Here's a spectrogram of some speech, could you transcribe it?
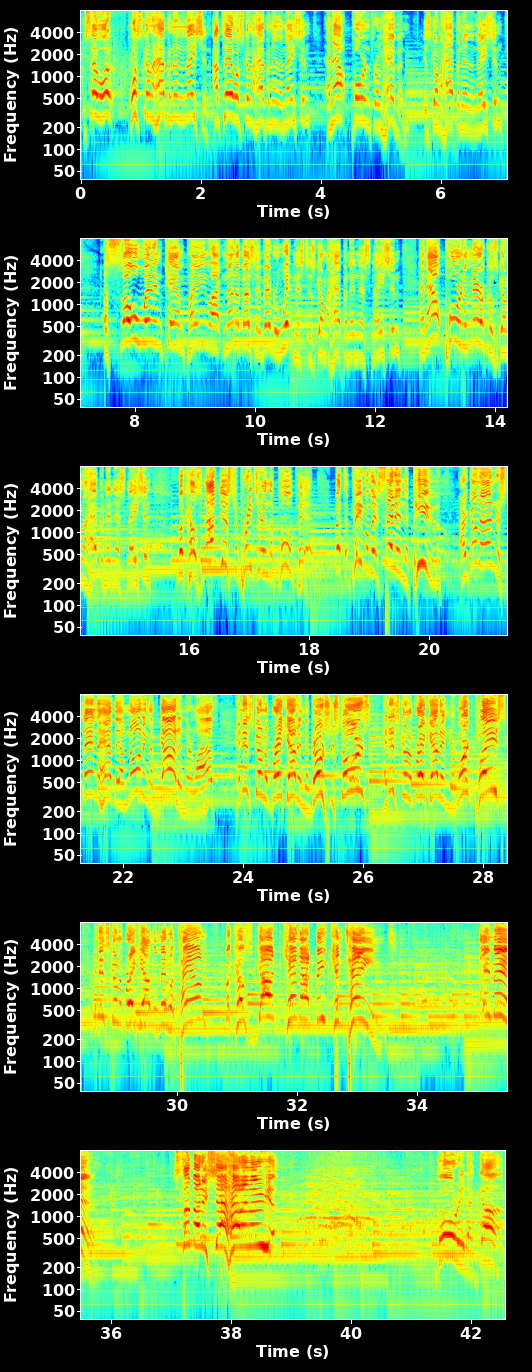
You say, what, what's going to happen in the nation? I'll tell you what's going to happen in the nation. An outpouring from heaven is going to happen in the nation. A soul winning campaign like none of us have ever witnessed is going to happen in this nation. An outpouring of miracles is going to happen in this nation because not just the preacher in the pulpit, but the people that sit in the pew are going to understand they have the anointing of God in their life, and it's going to break out in the grocery stores, and it's going to break out in your workplace, and it's going to break out in the middle of town because God cannot be contained. Amen. Somebody shout hallelujah. Glory to God.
